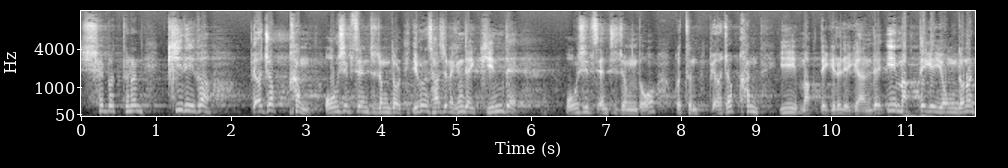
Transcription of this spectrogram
쉐버트는 길이가 뾰족한 50cm 정도, 이건 사실은 굉장히 긴데 50cm 정도 같은 뾰족한 이 막대기를 얘기하는데 이 막대기 용도는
